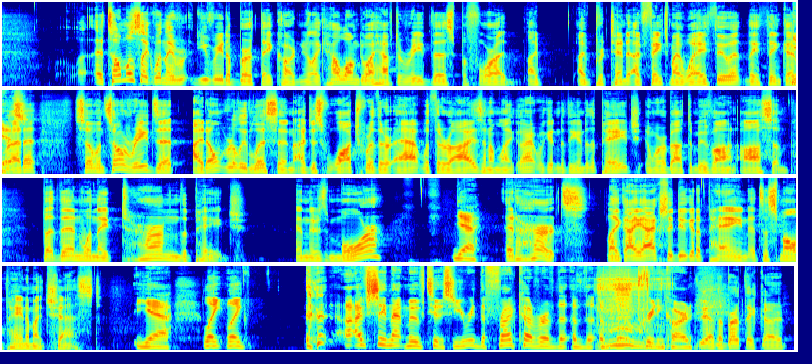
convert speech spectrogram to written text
It's almost like when they you read a birthday card and you're like, how long do I have to read this before I I I pretended I faked my way through it? They think I Yes. read it. So when someone reads it, I don't really listen. I just watch where they're at with their eyes, and I'm like, all right, we're getting to the end of the page, and we're about to move on. Awesome. But then when they turn the page, and there's more, Yeah, it hurts. Like I actually do get a pain. It's a small pain in my chest. yeah. Like like I've seen that move too. So you read the front cover of the of the of the greeting card, Yeah, the birthday card.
